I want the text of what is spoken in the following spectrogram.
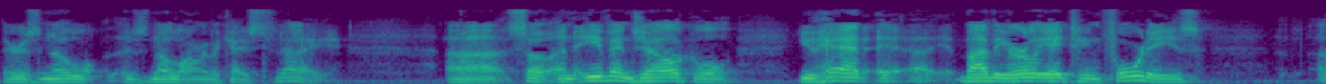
there is no is no longer the case today. Uh, so an evangelical, you had uh, by the early 1840s uh,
